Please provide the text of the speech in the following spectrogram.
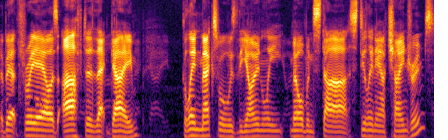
about three hours after that game. Glenn Maxwell was the only Melbourne star still in our change rooms,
